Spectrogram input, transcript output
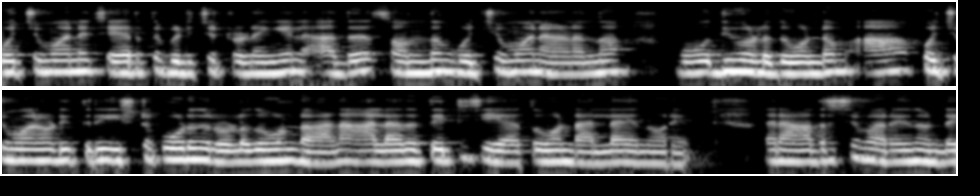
കൊച്ചുമോനെ ചേർത്ത് പിടിച്ചിട്ടുണ്ടെങ്കിൽ അത് സ്വന്തം കൊച്ചുമോനാണെന്ന് ബോധ്യമുള്ളത് കൊണ്ടും ആ കൊച്ചുമോനോട് ഇത്തിരി ഇഷ്ടക്കൂടുതലുള്ളത് കൊണ്ടാണ്. അല്ലാതെ തെറ്റ് ചെയ്യാത്തത് കൊണ്ടല്ല എന്ന് പറയും. അന്നേരം ആദർശ് പറയുന്നുണ്ട്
